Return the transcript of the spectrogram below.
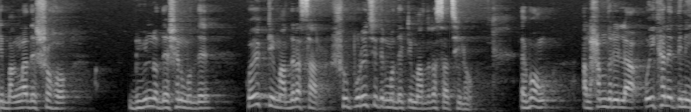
এই বাংলাদেশ সহ বিভিন্ন দেশের মধ্যে কয়েকটি মাদ্রাসার সুপরিচিতির মধ্যে একটি মাদ্রাসা ছিল এবং আলহামদুলিল্লাহ ওইখানে তিনি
